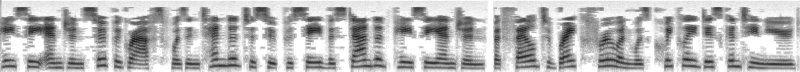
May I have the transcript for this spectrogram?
PC Engine SuperGrafx, was intended to supersede the standard PC Engine, but failed to break through and was quickly discontinued.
